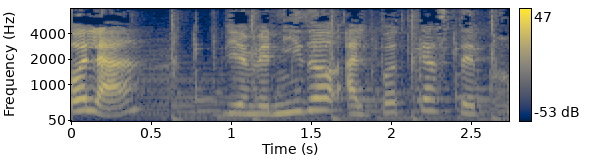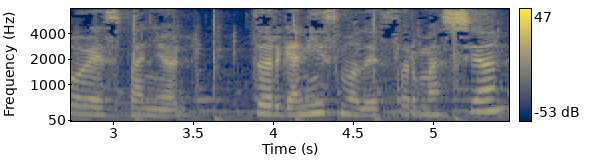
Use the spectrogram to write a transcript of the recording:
Hola, bienvenido al podcast de Pro Español, tu organismo de formación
